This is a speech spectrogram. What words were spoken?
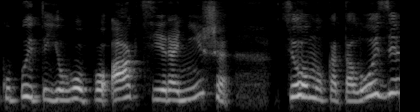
купити його по акції раніше, в цьому каталозі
